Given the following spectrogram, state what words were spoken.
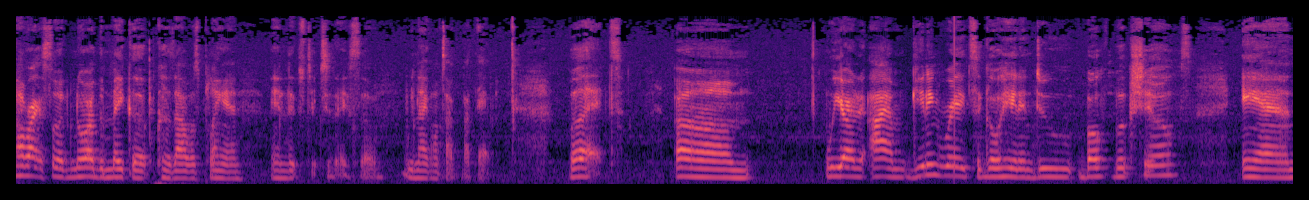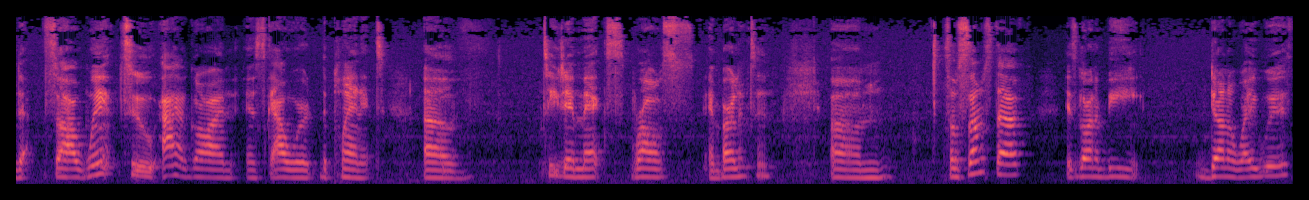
All right, so ignore the makeup because I was playing in lipstick today, so we're not gonna talk about that. But um, we are. I am getting ready to go ahead and do both bookshelves, and so I went to. I have gone and scoured the planet of TJ Maxx, Ross, and Burlington. Um, so some stuff is gonna be done away with.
